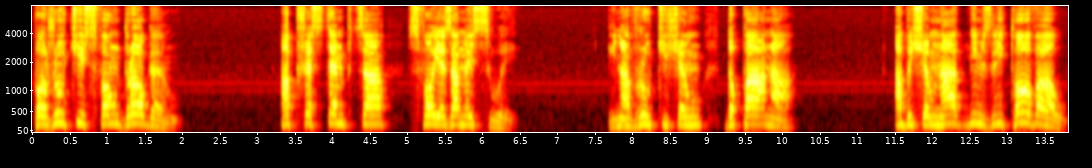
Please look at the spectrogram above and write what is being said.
porzuci swą drogę, a przestępca swoje zamysły i nawróci się do Pana, aby się nad nim zlitował,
